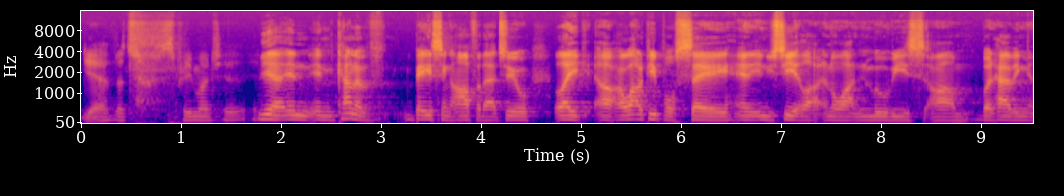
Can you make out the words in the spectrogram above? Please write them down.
yeah, that's, that's pretty much it. Yeah, and, and kind of basing off of that too. Like uh, a lot of people say, and, and, you see it a lot in a lot in movies. Um, but having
